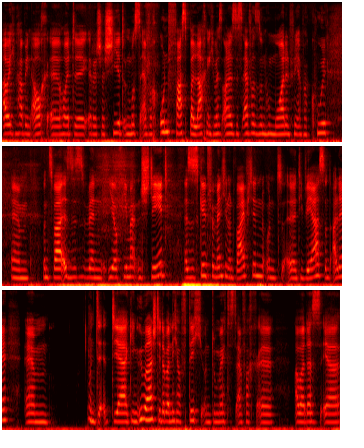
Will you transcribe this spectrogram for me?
aber ich habe ihn auch äh, heute recherchiert und musste einfach unfassbar lachen. Ich weiß auch es ist einfach so ein Humor, den finde ich einfach cool. Ähm, und zwar ist es, wenn ihr auf jemanden steht, also es gilt für Männchen und Weibchen und äh, divers und alle, ähm, und der Gegenüber steht aber nicht auf dich und du möchtest einfach, äh, aber dass er,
